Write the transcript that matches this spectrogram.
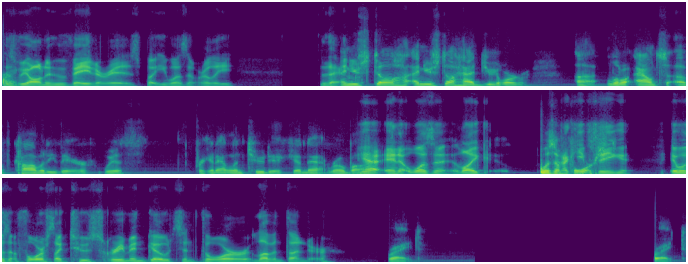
because Right. we all knew who vader is but he wasn't really there and you still and you still had your uh, little ounce of comedy there with freaking Alan Tudyk and that robot. yeah and it wasn't like and I keep seeing it. It wasn't forced like two screaming goats in Thor: Love and Thunder. Right. Right.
